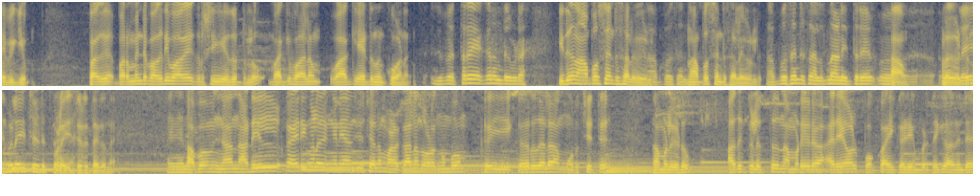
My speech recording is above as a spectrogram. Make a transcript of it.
ലഭിക്കും. പറമ്പിന്റെ പകുതി ഭാഗമേ കൃഷി ചെയ്തിട്ടുള്ളൂ. ബാക്കി പാലം ബാക്കിയായിട്ട് നിൽക്കുവാണ്. ഇതിപ്പോൾ എത്ര ഏക്കറുണ്ട് ഇവിടെ? ഇത് നാൽപ്പത് സെന്റ് സ്ഥലമേ ഉള്ളൂ. നാൽപ്പത് സെന്റ് സ്ഥലമേ ഉള്ളൂ. നാൽപ്പത് സെന്റ് സ്ഥലത്താണ് ഇത്രയും വിളയിച്ചെടുത്തേക്കുന്നത്. അപ്പം ഞാൻ നടിയിൽ കാര്യങ്ങൾ എങ്ങനെയാണെന്ന് ചോദിച്ചാൽ മഴക്കാലം തുടങ്ങുമ്പം ഈ കയറുതല മുറിച്ചിട്ട് ഇടും അത് കിളുത്ത് നമ്മുടെ ഒരു അരയാൾ പൊക്കമായി കഴിയുമ്പോഴത്തേക്കും അതിന്റെ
